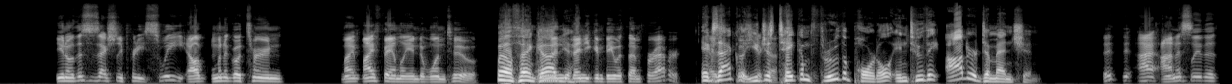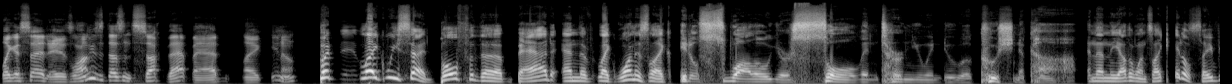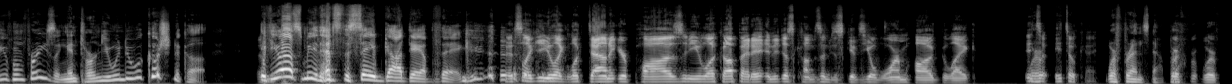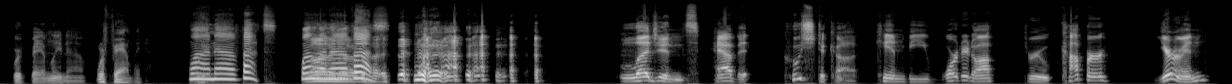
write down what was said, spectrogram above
you know, this is actually pretty sweet. I'll, I'm gonna go turn my, my family into one too, well, thank and God. then, you- then you can be with them forever. exactly. You just take them through the portal into the otter dimension. It, it- I honestly, the, like I said, as long as it doesn't suck that bad, like you know, But like we said, both of the bad and the like one is like it'll swallow your soul and turn you into a Kushnika. And then the other one's like it'll save you from freezing and turn you into a Kushnika. If you ask me, that's the same goddamn thing. It's like you like look down at your paws and you look up at it and it just comes and just gives you a warm hug. Like it's We're- it's okay. We're friends now, bro. We're we're we're family now. We're family now. One of us. One, of us. Legends have it Kushtika can be warded off through copper, urine,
